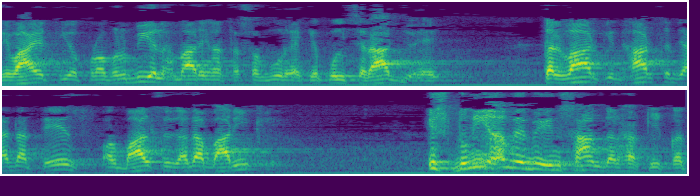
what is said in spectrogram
روایتی اور پروبربیل ہمارے ہاں تصور ہے کہ پل سراج جو ہے، تلوار کی دھار سے زیادہ تیز اور بال سے زیادہ باریک ہے۔ اس دنیا میں بھی انسان در حقیقت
